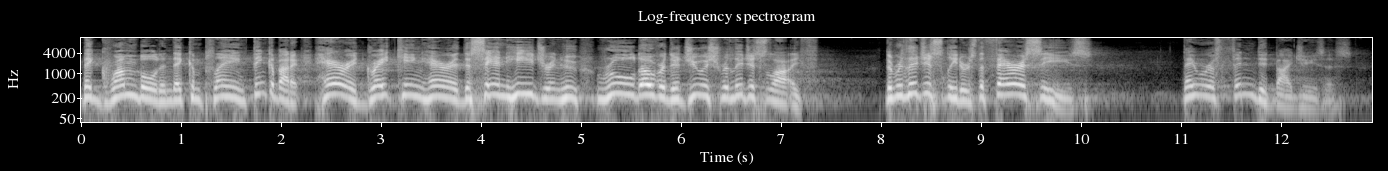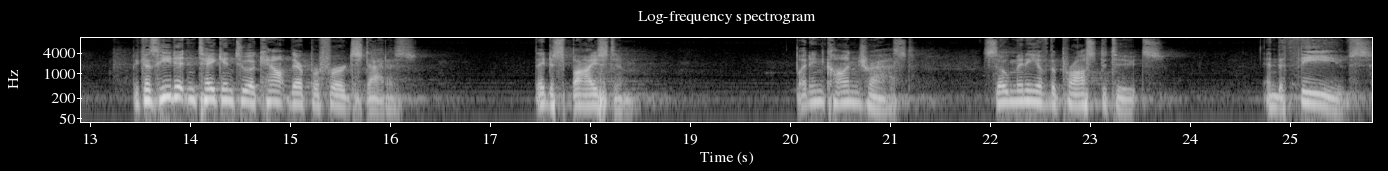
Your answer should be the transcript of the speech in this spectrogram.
They grumbled and they complained. Think about it Herod, great King Herod, the Sanhedrin who ruled over the Jewish religious life, the religious leaders, the Pharisees, they were offended by Jesus because he didn't take into account their preferred status. They despised him. But in contrast, so many of the prostitutes and the thieves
